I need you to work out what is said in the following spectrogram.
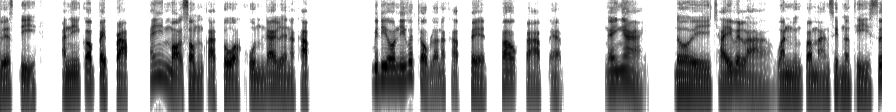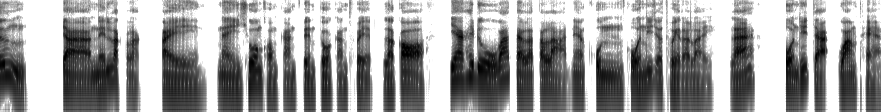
USD อันนี้ก็ไปปรับให้เหมาะสมกับตัวคุณได้เลยนะครับ วิดีโอนี้ก็จบแล้วนะครับเทรดเฝ้ากราฟแบบง่ายๆ โดยใช้เวลาวันหนึ่งประมาณ 10 นาที ซึ่งจะเน้นหลักๆไปในช่วงของการเตรียมตัวการเทรด แล้วก็แยกให้ดูว่าแต่ละตลาดเนี่ยคุณควรที่จะเทรดอะไร และควรที่จะวางแผน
